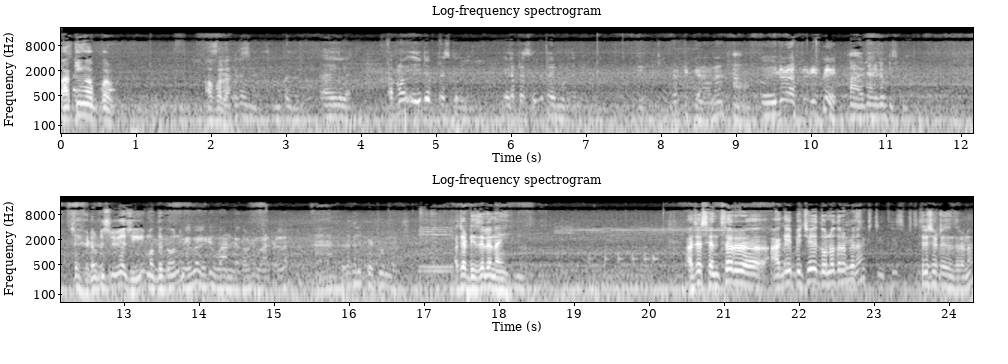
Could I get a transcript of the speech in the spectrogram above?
ପାର୍କିଂ ଅଫ୍ କର ଅଫ୍ ହେଲା ହେଇଗଲା ଆପଣ ଏଇଟା ପ୍ରେସ୍ କରିବେ ଏଇଟା ପ୍ରେସ୍ କରିକି ଡ୍ରାଇଭ୍ ମୋଡ୍ ଦେବେ ଟିକେ ନା ହଁ ଏଇଟା ଆସୁଛି ଡିସପ୍ଲେ ହଁ ଏଇଟା ଏଇଟା ଡିସପ୍ଲେ ସେ ହେଡ୍ ଅଫ୍ ଡିସପ୍ଲେ ବି ଅଛି କି ମତେ ଦେଖାଉନି ଏଇଠି ୱାନ୍ ଦେଖାଉଛି ୱାନ୍ ଚାଲିଲା ଏଇଟା ଖାଲି ପେଟ୍ରୋଲ ଅଛି अच्छा डीजल है नहीं अच्छा सेंसर आगे पीछे दोनों तरफ है ना थ्री सिक्सटी सेंसर है ना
